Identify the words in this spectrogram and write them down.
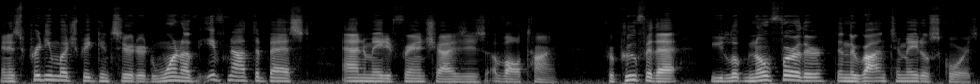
and has pretty much been considered one of, if not the best, animated franchises of all time. For proof of that, you look no further than the Rotten Tomatoes scores.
